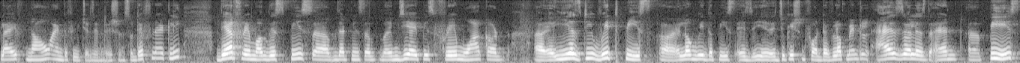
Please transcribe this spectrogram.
life now and the future generation. So, definitely their framework this peace uh, that means the MGIP's framework or uh, ESD with peace uh, along with the peace education for developmental as well as the end peace.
